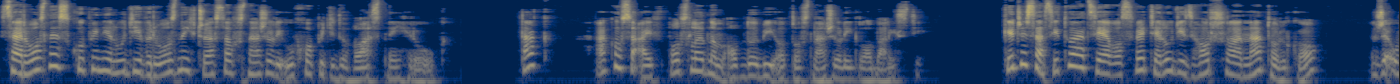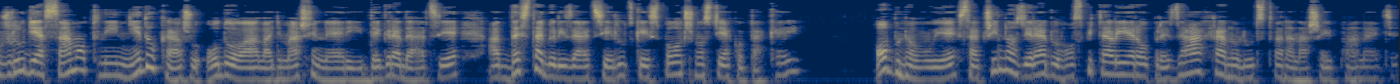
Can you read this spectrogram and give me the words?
sa rôzne skupiny ľudí v rôznych časoch snažili uchopiť do vlastných rúk. Tak, ako sa aj v poslednom období o to snažili globalisti. Keďže sa situácia vo svete ľudí zhoršila natoľko, že už ľudia samotní nedokážu odolávať mašinérii degradácie a destabilizácie ľudskej spoločnosti ako takej, Obnovuje sa činnosť radu hospitalierov pre záchranu ľudstva na našej planéte.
